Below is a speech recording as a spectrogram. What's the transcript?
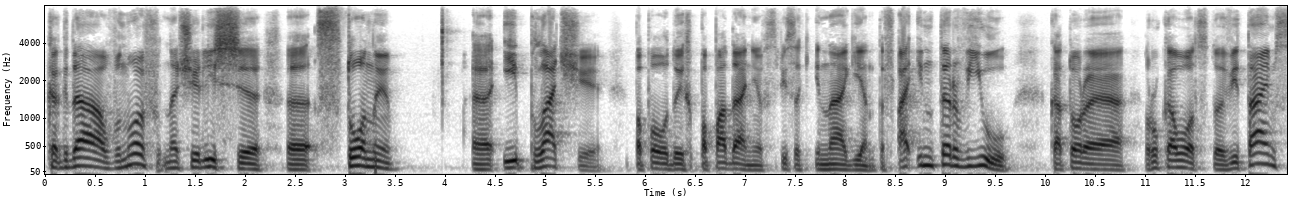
когда вновь начались э, стоны э, и плачи по поводу их попадания в список иноагентов, а интервью, которое руководство V-Times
